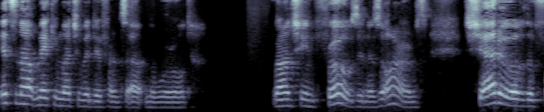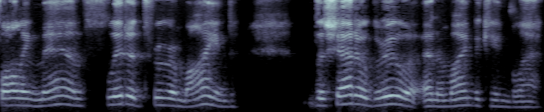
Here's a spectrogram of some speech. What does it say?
it's not making much of a difference out in the world. Ranshin froze in his arms. Shadow of the falling man flitted through her mind. The shadow grew and her mind became black.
